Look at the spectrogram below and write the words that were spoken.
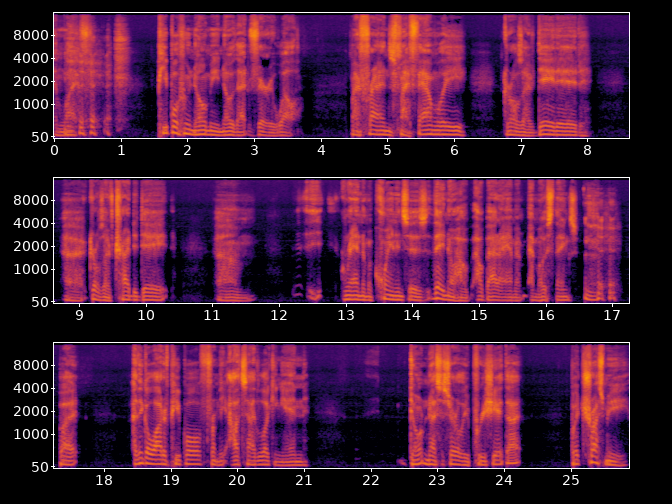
in life. people who know me know that very well. My friends, my family, girls I've dated, uh, girls I've tried to date, um, random acquaintances, they know how, how bad I am at, at most things. but I think a lot of people from the outside looking in don't necessarily appreciate that. But trust me,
